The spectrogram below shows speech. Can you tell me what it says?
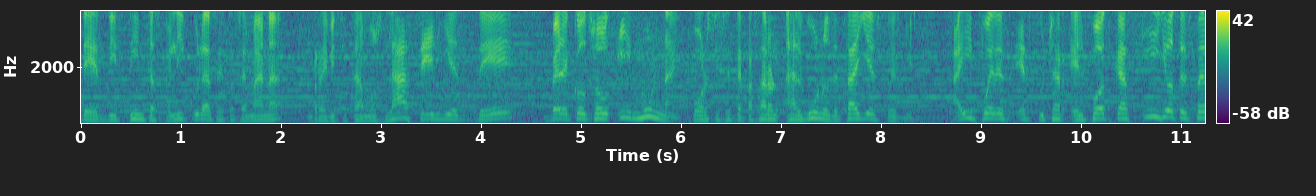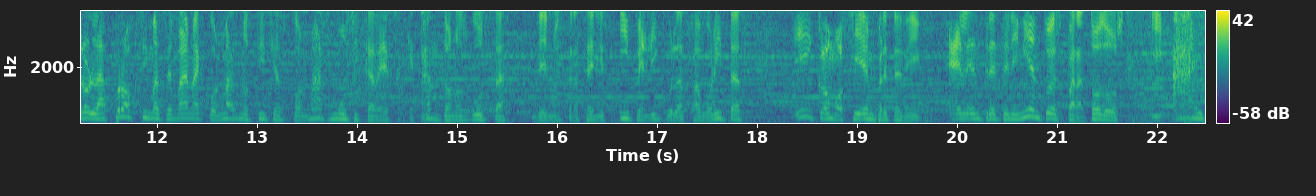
de distintas películas. Esta semana revisitamos la serie de Better Call Saul y Moon Knight. Por si se te pasaron algunos detalles, pues mira, ahí puedes escuchar el podcast y yo te espero la próxima semana con más noticias, con más música de esa que tanto nos gusta, de nuestras series y películas favoritas. Y como siempre te digo, el entretenimiento es para todos y hay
